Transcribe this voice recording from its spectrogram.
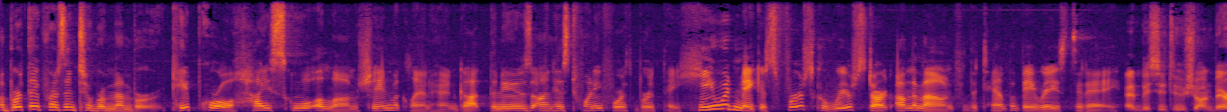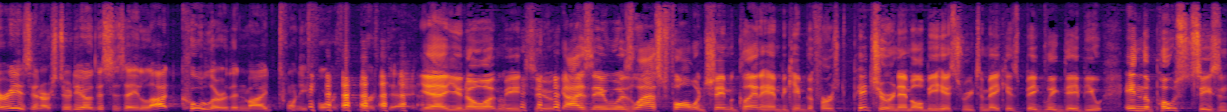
A birthday present to remember. Cape Coral High School alum Shane McClanahan got the news on his 24th birthday. He would make his first career start on the mound for the Tampa Bay Rays today. NBC2 Sean Barry is in our studio. This is a lot cooler than my 24th birthday. Yeah, you know what? Me too. Guys, it was last fall when Shane McClanahan became the first pitcher in MLB history to make his big league debut in the postseason.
